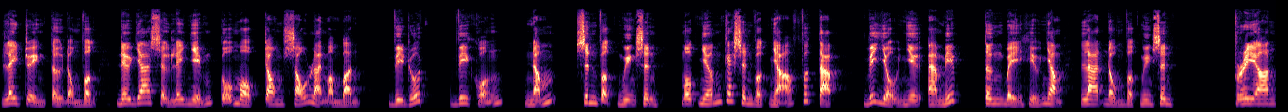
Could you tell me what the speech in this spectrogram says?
lây truyền từ động vật đều do sự lây nhiễm của một trong sáu loại mầm bệnh, virus, vi khuẩn, nấm, sinh vật nguyên sinh, một nhóm các sinh vật nhỏ phức tạp, ví dụ như amip, từng bị hiểu nhầm là động vật nguyên sinh. Prion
